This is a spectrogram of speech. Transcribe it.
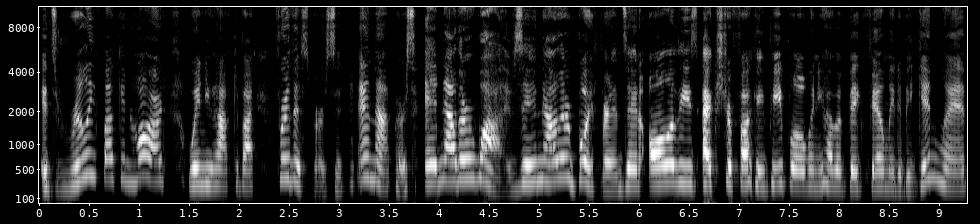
it's really fucking hard when you have to buy for this person and that person, and now their wives, and now their boyfriends, and all of these extra fucking people when you have a big family to begin with.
